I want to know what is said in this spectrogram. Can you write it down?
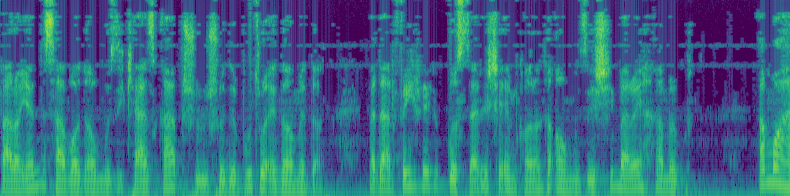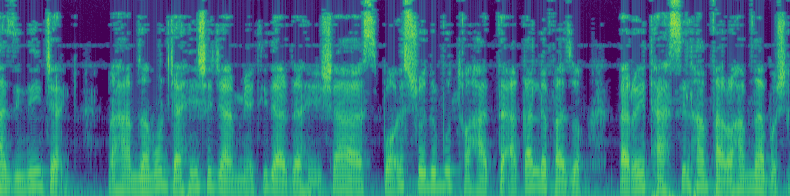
فرایند سواد آموزی که از قبل شروع شده بود رو ادامه داد و در فکر گسترش امکانات آموزشی برای همه بود. اما هزینه جنگ و همزمان جهش جمعیتی در دهه 60 باعث شده بود تا حداقل فضا برای تحصیل هم فراهم نباشه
